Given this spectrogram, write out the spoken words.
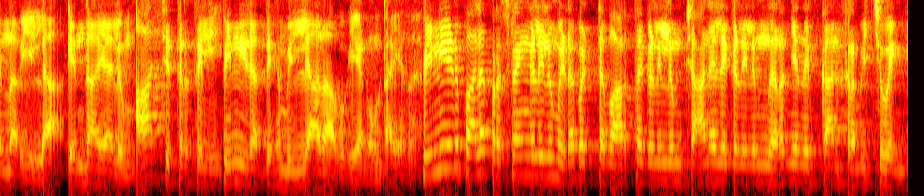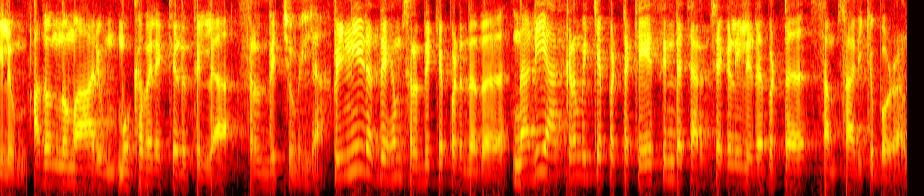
എന്നറിയില്ല. എന്തായാലും ആ ചിത്രത്തിൽ പിന്നീട് അദ്ദേഹം ഇല്ലാതാവുകയാണ് ഉണ്ടായത്. പിന്നീട് പല പ്രശ്നങ്ങളിലും ഇടപെട്ട് വാർത്തകളിലും ചാനലുകളിലും നിറഞ്ഞു നിൽക്കാൻ ശ്രമിച്ചുവെങ്കിലും അതൊന്നും ആരും മുഖവിലക്കെടുത്തില്ല ശ്രദ്ധിച്ചുമില്ല. പിന്നീട് അദ്ദേഹം ശ്രദ്ധിക്കപ്പെടുന്നത് നടി ആക്രമിക്കപ്പെട്ട കേസിന്റെ ചർച്ചകളിൽ ഇടപെട്ട് സംസാരിക്കുമ്പോഴാണ്.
